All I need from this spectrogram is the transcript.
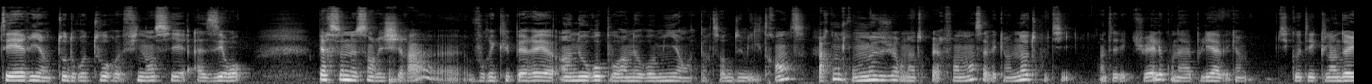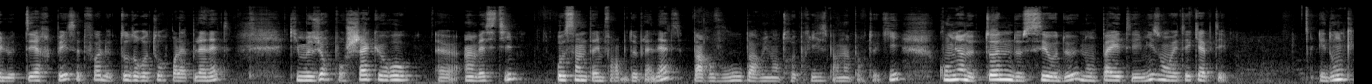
TRI, un taux de retour financier à zéro. Personne ne s'enrichira. Vous récupérez 1 euro pour 1 euro mis à partir de 2030. Par contre, on mesure notre performance avec un autre outil intellectuel qu'on a appelé avec un petit côté clin d'œil le TRP, cette fois le taux de retour pour la planète, qui mesure pour chaque euro euh, investi au sein de Time for the Planet, par vous, par une entreprise, par n'importe qui, combien de tonnes de CO2 n'ont pas été émises, ont été captées. Et donc,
